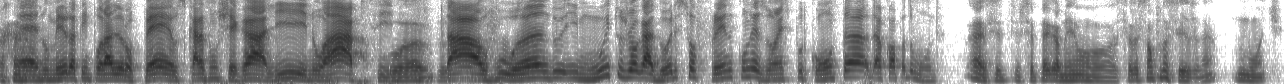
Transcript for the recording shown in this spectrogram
é, no meio da temporada europeia, os caras vão chegar ali no ápice, tal, voando, e muitos jogadores sofrendo com lesões por conta da Copa do Mundo. É, você, você pega mesmo a seleção francesa, né? Um monte.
